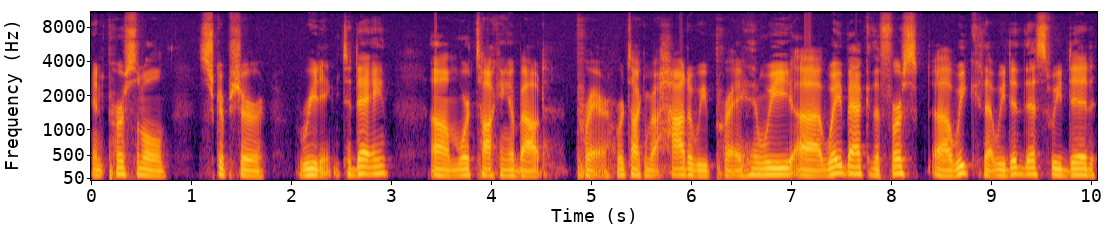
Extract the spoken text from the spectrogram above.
and personal scripture reading. Today, um, we're talking about prayer. We're talking about how do we pray. And we, uh, way back the first uh, week that we did this, we did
